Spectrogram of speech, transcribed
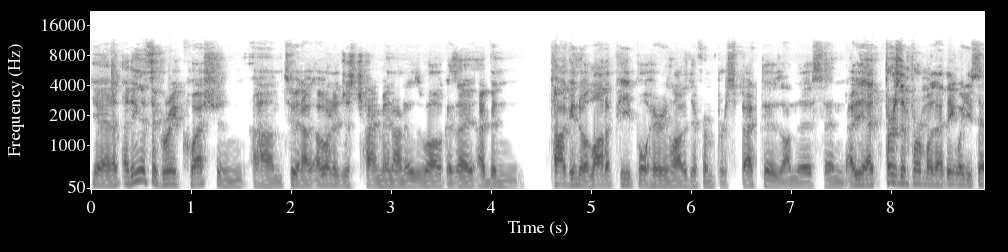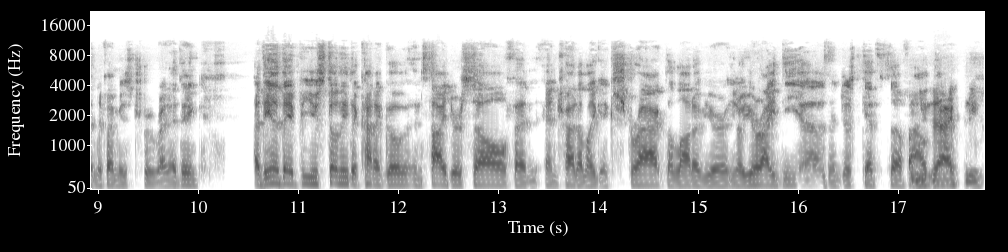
Yeah, I think that's a great question um, too, and I, I want to just chime in on it as well because I've been talking to a lot of people, hearing a lot of different perspectives on this. And I first and foremost, I think what you said, Nifemi, is true, right? I think at the end of the day, you still need to kind of go inside yourself and and try to like extract a lot of your you know your ideas and just get stuff out. Exactly.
